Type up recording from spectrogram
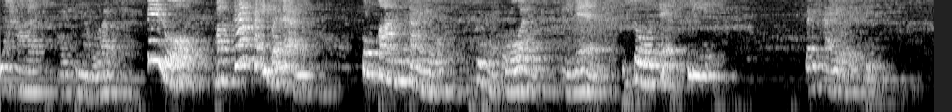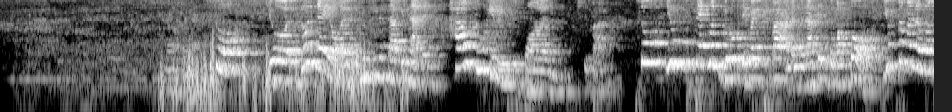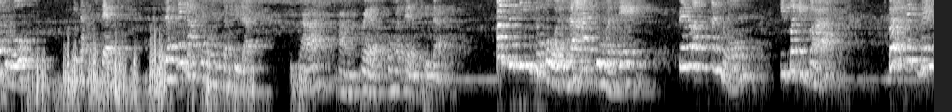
lahat ay tinawag. Pero, magkakaiba lang kung paano tayo tumugon. Amen. So, next please. Balik tayo, Alexis. So, yun, doon ngayon, yung sinasabi natin, how do we respond? Diba? So, yung second group, di ba, yung alam na natin, tumakbo. Yung pangalawang group, in-accept. Accept nila, pumunta sila sa banquet, umaten sila. Pagdating doon, lahat dumating. Pero ang tanong, iba-iba, bakit may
